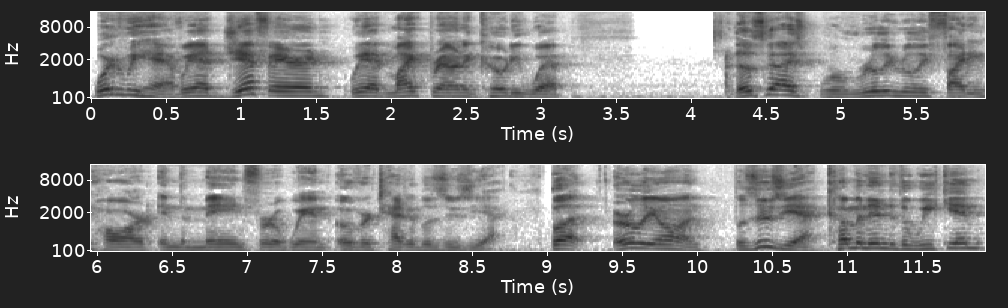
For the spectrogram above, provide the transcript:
what did we have? We had Geoff Aaron, we had Mike Brown, and Cody Webb. Those guys were really, really fighting hard in the main for a win over Taddy Blazusiak. But early on, Blazusiak coming into the weekend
